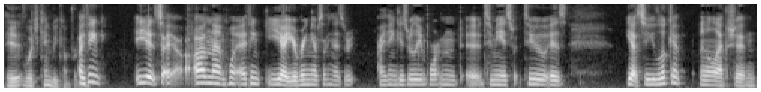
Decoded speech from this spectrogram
it, which can be comforting. i think yes I- on that point i think yeah you're bringing up something that's re- i think is really important uh, to me is too is yeah so you look at an election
